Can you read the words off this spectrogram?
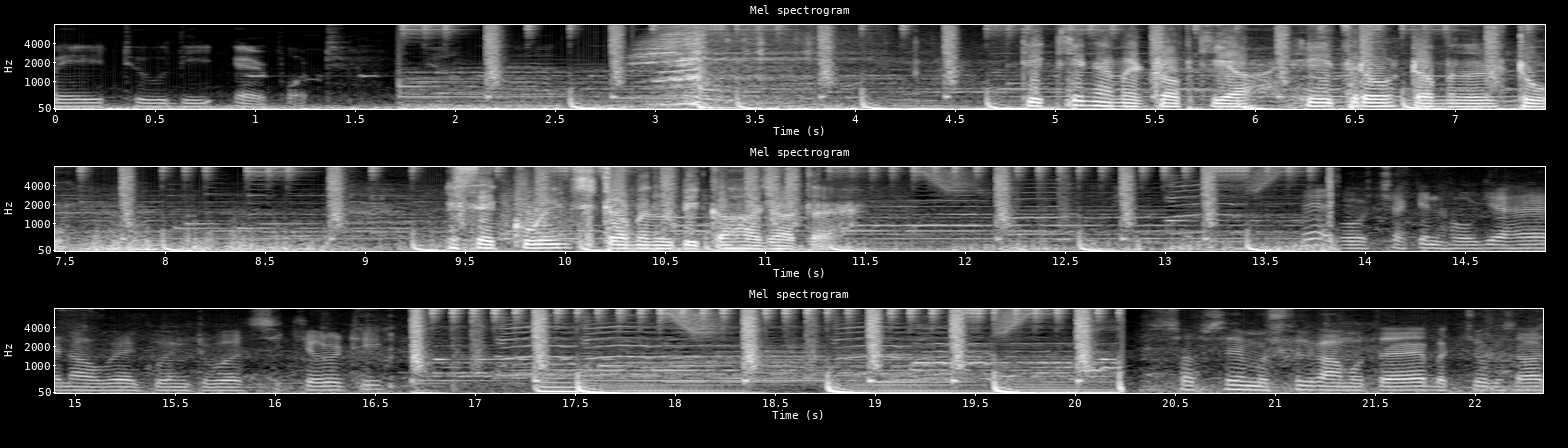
way to the airport. Kikki ने हमें ड्रॉप किया हीथ्रो टर्मिनल टू इसे क्वींस टर्मिनल भी कहा जाता है। तो चेक इन हो गया है। Now we are going towards security सबसे मुश्किल काम होता है बच्चों के साथ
